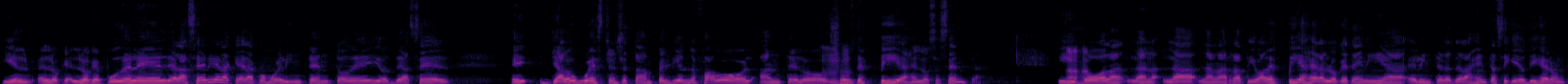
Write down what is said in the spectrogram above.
Y el, lo, que, lo que pude leer de la serie era que era como el intento de ellos de hacer. Eh, ya los westerns estaban perdiendo favor ante los shows de espías en los 60 y toda la, la, la, narrativa de espías era lo que tenía el interés de la gente, así que ellos dijeron,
